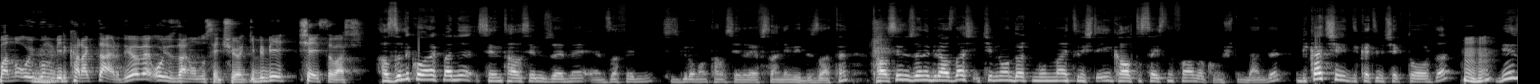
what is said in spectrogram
bana uygun bir karakter diyor ve o yüzden onu seçiyor gibi bir şeysi var. Hazırlık olarak ben de senin tavsiyenin üzerine, yani Zafer'in çizgi roman tavsiyeleri efsanevidir zaten. Tavsiyenin üzerine biraz daha 2014 Moon Knight'ın işte ilk 6 sayısını falan okumuştum ben de. Birkaç şey dikkatimi çekti orada. Hı hı. Bir,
